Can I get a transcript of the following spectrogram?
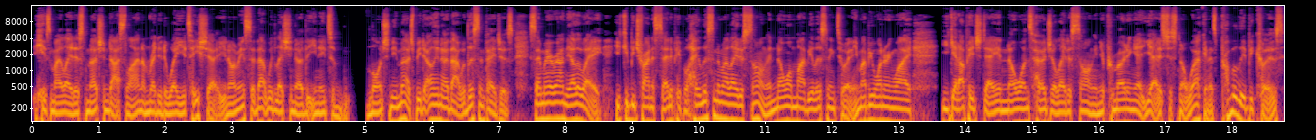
here's my latest merchandise line. I'm ready to wear your t-shirt. You know what I mean? So that would let you know that you need to launch new merch, but you'd only know that with listen pages. Same way around the other way. You could be trying to say to people, Hey, listen to my latest song and no one might be listening to it. You might be wondering why you get up each day and no one's heard your latest song and you're promoting it yet it's just not working. It's probably because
